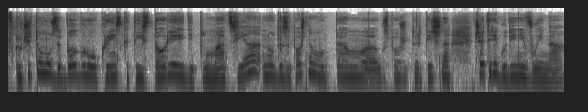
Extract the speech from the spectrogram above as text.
включително за българо-украинската история и дипломация, но да започнем от там, госпожо Тертична, 4 години война,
